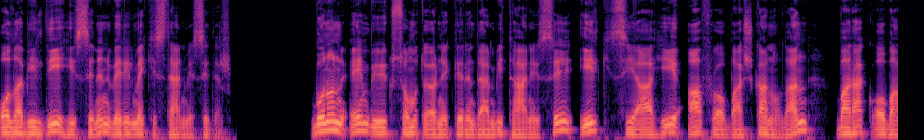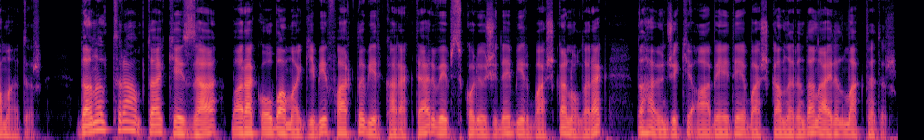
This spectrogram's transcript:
olabildiği hissinin verilmek istenmesidir. Bunun en büyük somut örneklerinden bir tanesi ilk siyahi Afro başkan olan Barack Obama'dır. Donald Trump da keza Barack Obama gibi farklı bir karakter ve psikolojide bir başkan olarak daha önceki ABD başkanlarından ayrılmaktadır.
